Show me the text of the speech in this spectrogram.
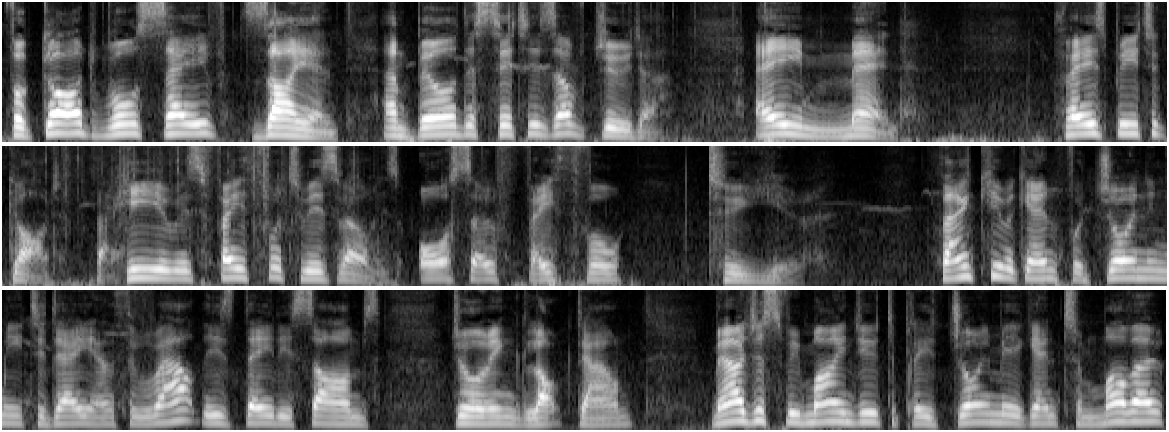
For God will save Zion and build the cities of Judah. Amen. Praise be to God that he who is faithful to Israel is also faithful to you. Thank you again for joining me today and throughout these daily Psalms during lockdown. May I just remind you to please join me again tomorrow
